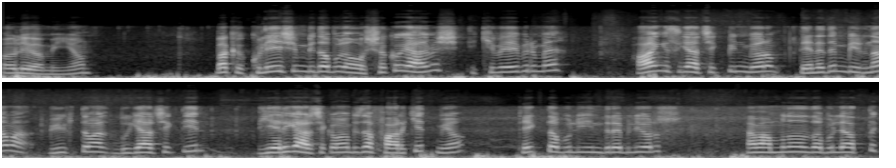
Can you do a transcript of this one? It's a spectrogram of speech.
ölüyor minyon. Bakın kuleye şimdi bir W. O Şako gelmiş. 2v1 mi? Hangisi gerçek bilmiyorum. Denedim birini ama büyük ihtimal bu gerçek değil. Diğeri gerçek ama bize fark etmiyor. Tek W indirebiliyoruz. Hemen buna da W attık.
